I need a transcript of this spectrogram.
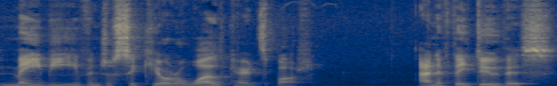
maybe even just secure a wildcard spot? And if they do this,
